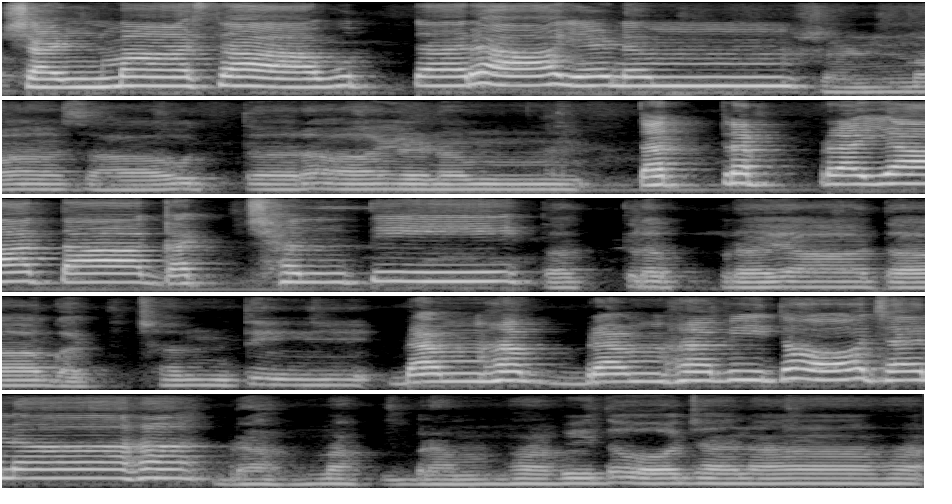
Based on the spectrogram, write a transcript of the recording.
षण्मासा उत्तरायणम् षण्मासा उत्तरायणम् तत्र प्रयाता गच्छन्ति। तत्र प्रयाता गच्छन्ति। ब्रह्म ब्रह्मविदो जनाः। ब्रह्म ब्रह्मविदो जनाः।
